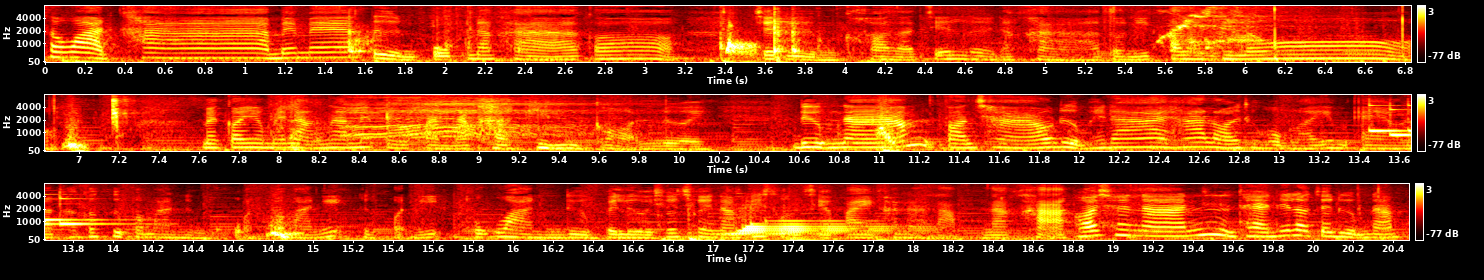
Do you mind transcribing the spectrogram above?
สวัสดีค่ะ แม่แม่ตื่นปุ๊บนะคะ ก็จะดื่มคอลลาเจนเลยนะคะ ตัวนี้คอลลาเจโลแม่ก็ยังไม่ล้างหน้าไม่เป็นฟันนะคะ กินก่อนเลย ดื่มน้ำตอนเช้าดื่มให้ได้ 500ถึง600 ml นะคะก็คือประมาณ 1 ขวดประมาณนี้1ขวดนี้ทุกวันดื่มไปเลยเชื่อเชยน้ำที่สูญเสียไปขณะหลับนะคะ เพราะฉะนั้นแทนที่เราจะดื่มน้ำเ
